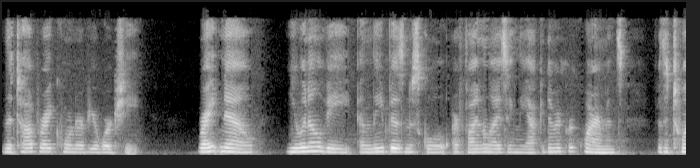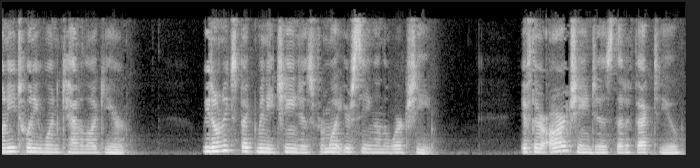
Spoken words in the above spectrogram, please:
in the top right corner of your worksheet. Right now, UNLV and Lee Business School are finalizing the academic requirements for the 2021 catalog year. We don't expect many changes from what you're seeing on the worksheet. If there are changes that affect you,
